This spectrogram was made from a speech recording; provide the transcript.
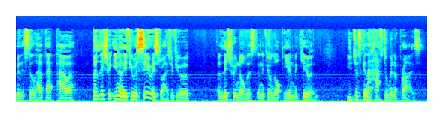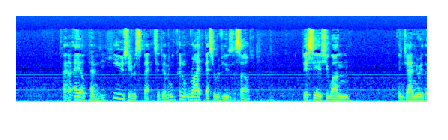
Will it still have that power? But literally, you know, if you're a serious writer, if you're a, a literary novelist, and if you're not Ian McEwan, you're just going to have to win a prize. Uh, A.L. Kennedy, hugely respected. I mean, you couldn't write better reviews yourself. This year she won in January the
